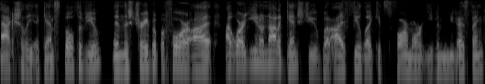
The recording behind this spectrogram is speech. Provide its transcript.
actually against both of you in this trade, but before I, I were you know not against you, but I feel like it's far more even than you guys think.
